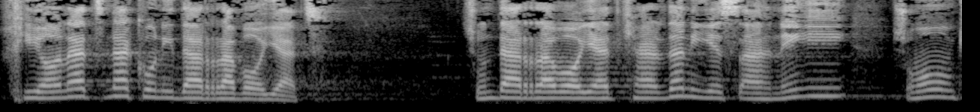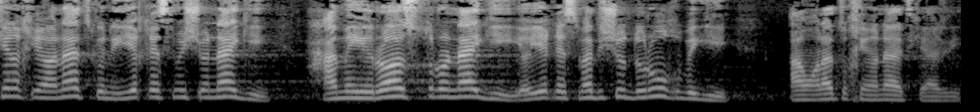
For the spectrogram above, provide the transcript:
خیانت نکنی در روایت. چون در روایت کردن یه صحنه ای شما ممکنه خیانت کنی. یه قسمشو نگی. همه راست رو نگی. یا یه قسمتیشو دروغ بگی. امانت رو خیانت کردی.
